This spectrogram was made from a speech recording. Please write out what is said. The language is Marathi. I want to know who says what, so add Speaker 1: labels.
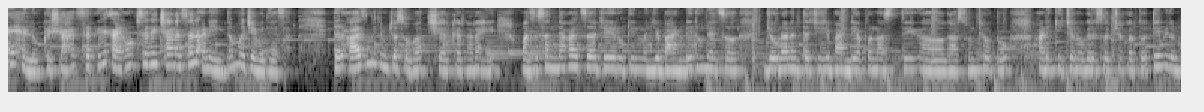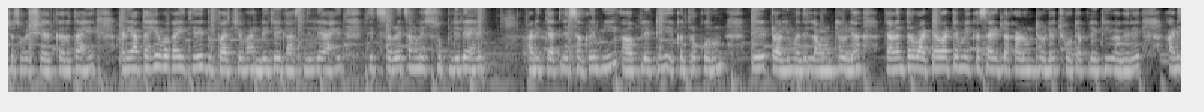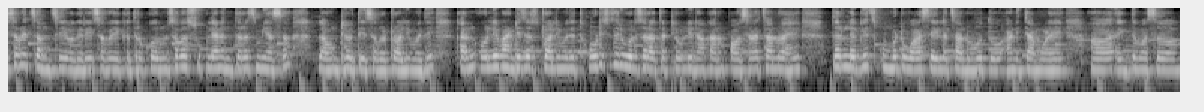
Speaker 1: हाय हॅलो कसे आहात सगळे? आय होप सगळे छान असाल आणि एकदम मजेमध्ये असाल. तर आज मी तुमच्यासोबत शेअर करणार आहे माझं संध्याकाळचं जे रुटीन म्हणजे भांडे धुण्याचं जेवणानंतरची जी भांडी आपण असते घासून ठेवतो आणि किचन वगैरे स्वच्छ करतो ते मी तुमच्यासोबत शेअर करत आहे. आणि आता हे बघा इथे दुपारचे भांडे जे घासलेले आहेत ते सगळे चांगले सुकलेले आहेत. आणि त्यातले सगळे मी प्लेटी एकत्र करून ते ट्रॉलीमध्ये लावून ठेवल्या. त्यानंतर वाट्या वाट्या मी एका साईडला काढून ठेवल्या छोट्या प्लेटी वगैरे. आणि सगळे चमचे वगैरे सगळे एकत्र करून सगळं सुकल्यानंतरच मी असं लावून ठेवते सगळं ट्रॉलीमध्ये. कारण ओले भांडे जर ट्रॉलीमध्ये थोडीशी जरी ओलसर आता ठेवले ना कारण पावसाळा चालू आहे तर लगेच कुंबट वास यायला चालू होतो. आणि त्यामुळे एकदम असं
